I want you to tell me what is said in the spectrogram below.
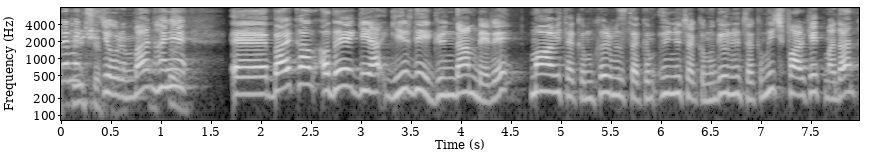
söylemek üç istiyorum yapıyor. ben. Hani e, Berkan adaya gi- girdiği günden beri mavi takım, kırmızı takım, ünlü takımı, gönüllü takımı hiç fark etmeden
